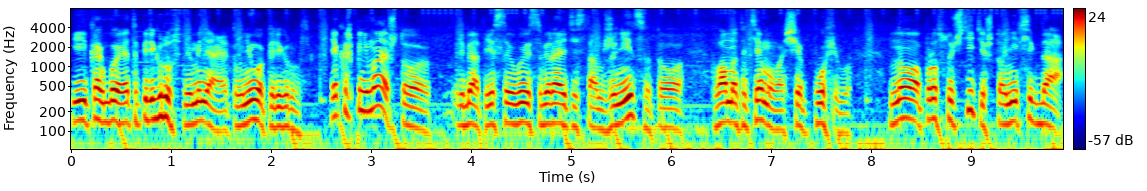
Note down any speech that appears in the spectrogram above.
И как бы это перегруз не у меня, это у него перегруз. Я, конечно, понимаю, что, ребят, если вы собираетесь там жениться, то вам эта тема вообще пофигу. Но просто учтите, что не всегда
